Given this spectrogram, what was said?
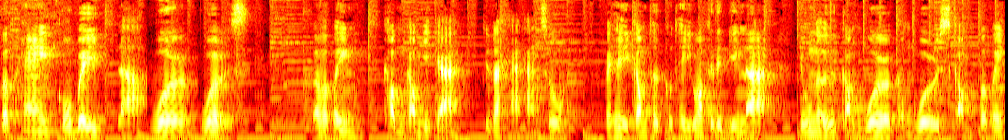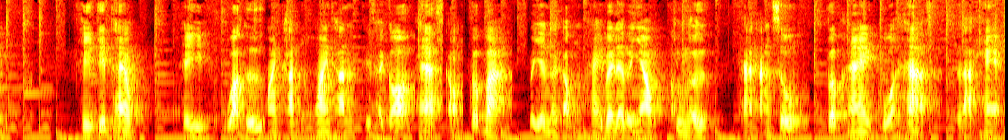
Verb 2 của be là were, words. Và verb in không cộng gì cả. Chúng ta hạ thẳng xuống. Vậy thì công thức của thì quá khứ tiếp diễn là chủ ngữ cộng were cộng words cộng verb in. Thì tiếp theo, thì quá khứ hoàn thành hoàn thành thì phải có have cộng verb 3 bây giờ chúng ta cộng hai vế lại với nhau. Chủ ngữ hạ thẳng xuống. Verb 2 của have là had.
